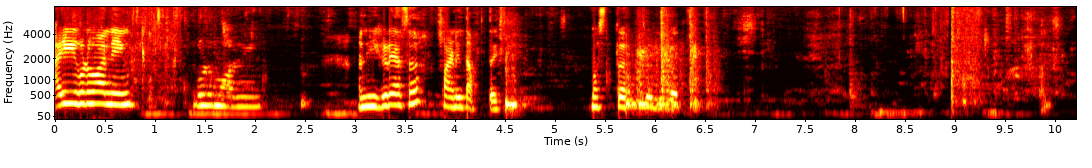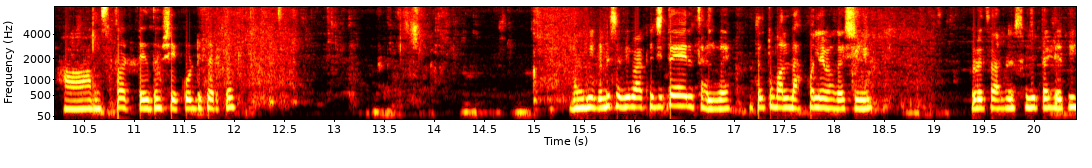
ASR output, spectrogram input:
आई गुड मॉर्निंग गुड मॉर्निंग आणि इकडे असं पाणी तापतंय. मस्त. हा मस्त वाटतं एकदम शेकोटी सारखं मग इकडे सगळी बाकीची तयारी चालू आहे. तर तुम्हाला दाखवले मग अशी मी. इकडे चालू आहे सगळी तयारी.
